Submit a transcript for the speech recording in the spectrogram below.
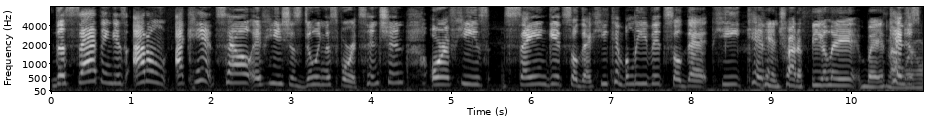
the sad thing is, I don't, I can't tell if he's just doing this for attention or if he's saying it so that he can believe it, so that he can Can try to feel it, but it's not can just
